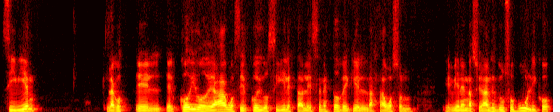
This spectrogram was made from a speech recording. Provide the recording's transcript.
Si bien el, código de aguas y el código civil establecen esto de que las aguas son eh, bienes nacionales de uso público,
